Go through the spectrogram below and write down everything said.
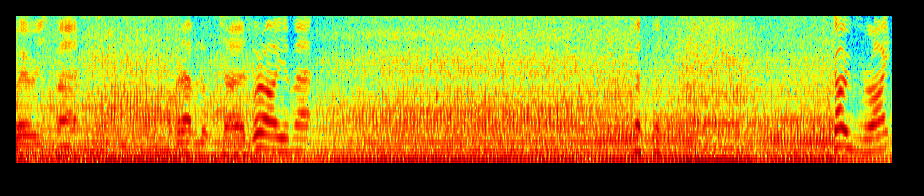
Where is Matt? I'm gonna have a little turn. Where are you, Matt? Going right.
